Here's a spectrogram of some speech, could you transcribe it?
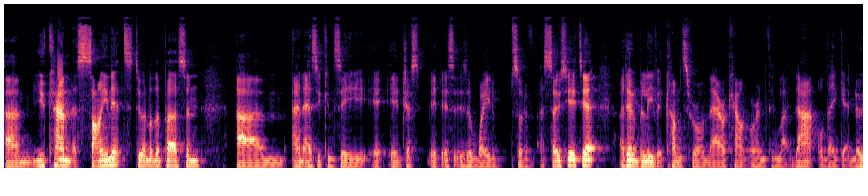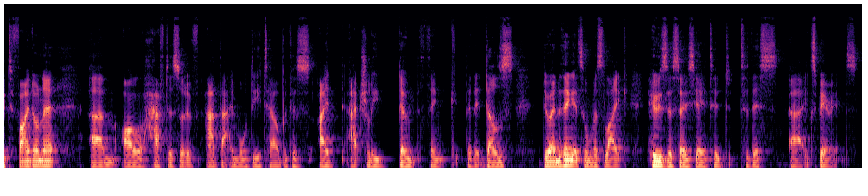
Um, you can assign it to another person. Um, and as you can see, it, it just it is, is, a way to sort of associate it. I don't believe it comes through on their account or anything like that, or they get notified on it. Um, I'll have to sort of add that in more detail because I actually don't think that it does do anything. It's almost like who's associated to this uh, experience.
